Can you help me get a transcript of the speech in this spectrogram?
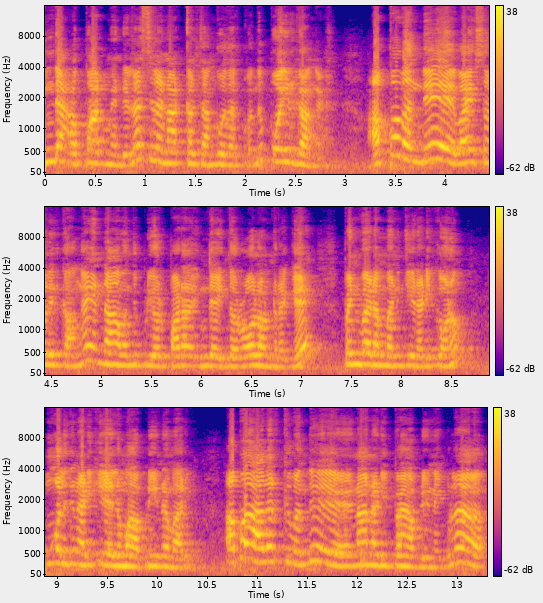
இந்த அப்பார்ட்மெண்ட்டில் சில நாட்கள் தங்குவதற்கு வந்து போயிருக்காங்க. அப்ப வந்து வயசு சொல்லியிருக்காங்க நான் வந்து இப்படி ஒரு படம் இந்த இந்த ரோல் ஒன்று இருக்கு. பெண் வேடம் அணிஞ்சு நடிக்கணும். உங்களுக்கு நடிக்க இயலுமா? அப்படின்ற மாதிரி. அப்போ அதற்கு வந்து நான் நடிப்பேன் அப்படின்னைக்குள்ள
